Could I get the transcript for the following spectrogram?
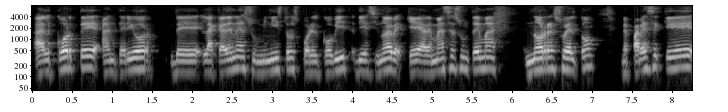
al corte anterior de la cadena de suministros por el COVID-19, que además es un tema no resuelto, me parece que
